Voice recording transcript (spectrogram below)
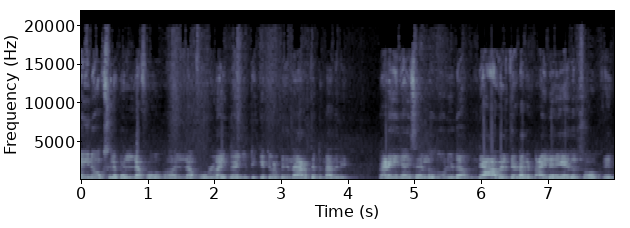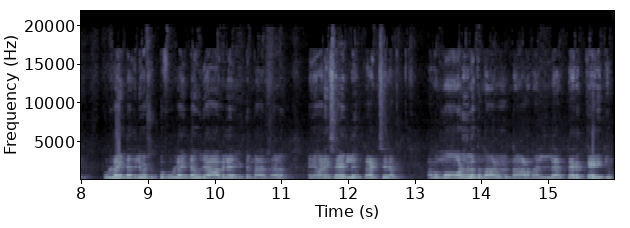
ഐനോക്സിലൊക്കെ എല്ലാം ഫോ എല്ലാം ഫുള്ളായി കഴിഞ്ഞു. ടിക്കറ്റുകളൊക്കെ ഞാൻ നേരത്തെ ഇട്ടുണ്ടായിരുന്നില്ലേ വേണമെങ്കിൽ ഞാൻ ഈ സൈഡിൽ ഒന്നുകൂടി ഇടാം. രാവിലത്തെ ഇടയ്ക്ക് അതിൽ ഏതൊരു ഷോക്ക് ഫുള്ളായി ഉണ്ടായിരുന്നില്ല? പക്ഷെ ഇപ്പോൾ ഫുള്ളായി ഉണ്ടാവും. രാവിലെ ഇട്ടുണ്ടായിരുന്നതാണ് അത് ഞാൻ വേണമെങ്കിൽ സൈഡിൽ കാണിച്ചു തരാം. അപ്പം മോളുകളൊക്കെ നാളെ നാളെ നല്ല തിരക്കായിരിക്കും.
